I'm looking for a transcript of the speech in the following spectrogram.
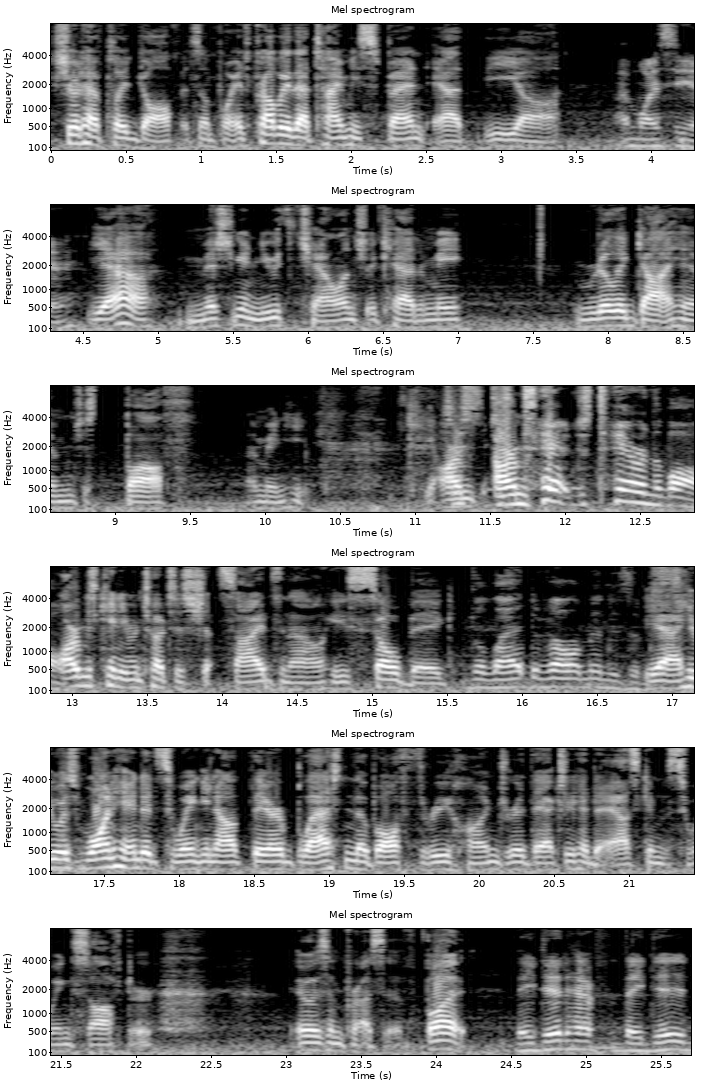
should have played golf at some point. It's probably that time he spent at the uh, MYCA. yeah Michigan Youth Challenge Academy really got him just buff. I mean he, he arms Just, just, arms tear, just tearing the ball. arms can't even touch his sh- sides now. He's so big. the lat development is. Obscene. Yeah, he was one-handed swinging out there, blasting the ball 300. They actually had to ask him to swing softer. It was impressive, but They did have. They did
